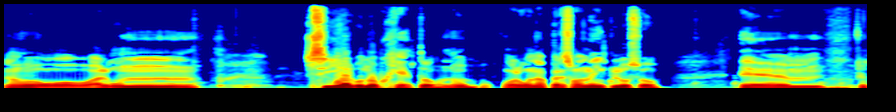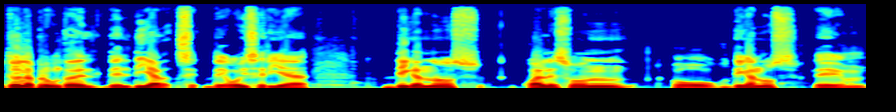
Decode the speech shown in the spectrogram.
¿no? O algún, sí, algún objeto, ¿no? O alguna persona incluso. Em, entonces la pregunta del, del, día de hoy sería, díganos cuáles son, o díganos, eh,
